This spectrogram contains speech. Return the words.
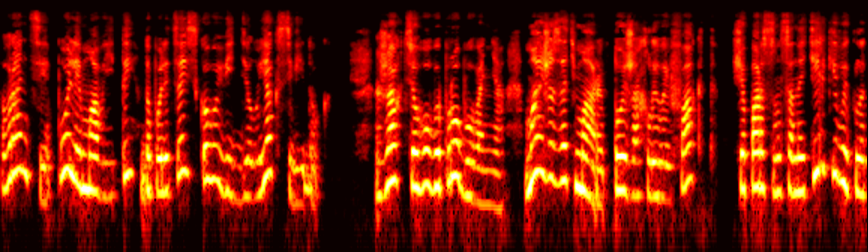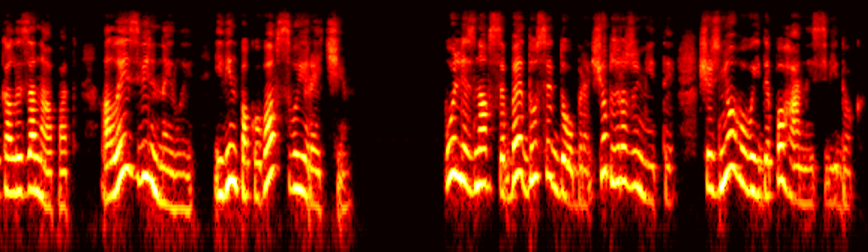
Вранці Полі мав йти до поліцейського відділу як свідок. Жах цього випробування майже затьмарив той жахливий факт, що Парсонса не тільки викликали за напад, але й звільнили, і він пакував свої речі. Поллі знав себе досить добре, щоб зрозуміти, що з нього вийде поганий свідок.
